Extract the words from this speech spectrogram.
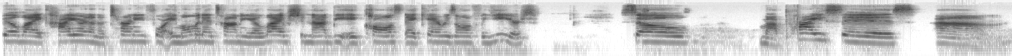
feel like hiring an attorney for a moment in time in your life should not be a cost that carries on for years. So, my prices, um,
